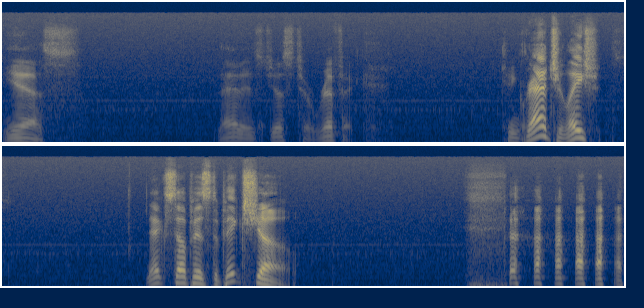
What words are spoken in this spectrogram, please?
Yes. That is just terrific. Congratulations. Next up is the big show. and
